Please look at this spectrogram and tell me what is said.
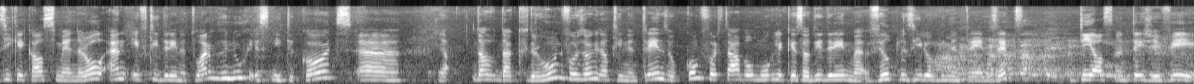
zie ik als mijn rol. En heeft iedereen het warm genoeg? Is het niet te koud? Uh, ja. dat, dat ik er gewoon voor zorg dat die een trein zo comfortabel mogelijk is. Dat iedereen met veel plezier op die trein zit. Die als een TGV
